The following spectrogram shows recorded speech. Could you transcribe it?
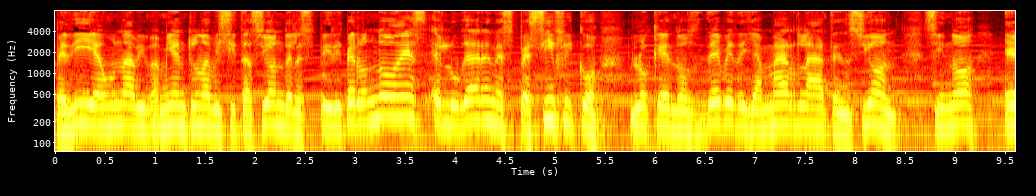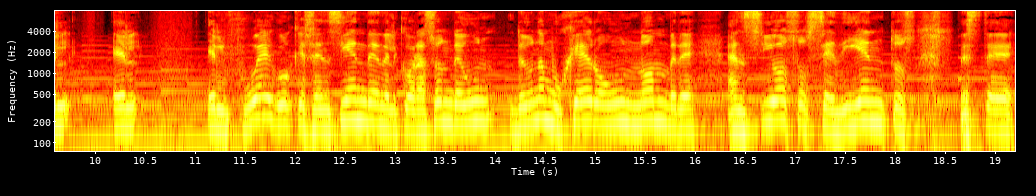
pedía un avivamiento, una visitación del Espíritu. Pero no es el lugar en específico lo que nos debe de llamar la atención, sino el, el el fuego que se enciende en el corazón de, un, de una mujer o un hombre ansiosos, sedientos, este,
